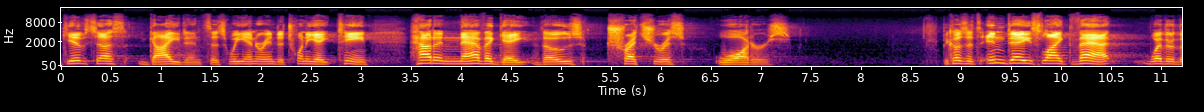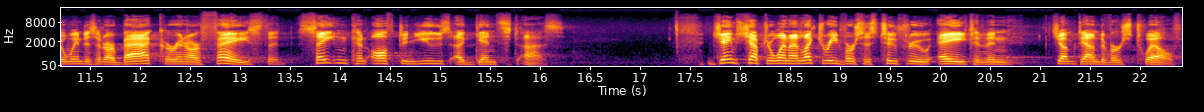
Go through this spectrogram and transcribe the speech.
gives us guidance as we enter into 2018 how to navigate those treacherous waters. Because it's in days like that, whether the wind is at our back or in our face, that Satan can often use against us. James chapter 1, I'd like to read verses 2 through 8 and then jump down to verse 12.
